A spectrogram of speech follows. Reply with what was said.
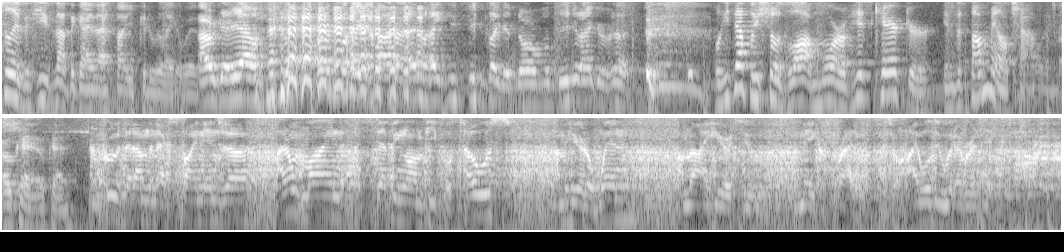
Actually, he's not the guy that I thought you could relate with. Okay, yeah, I was, I was like, alright, like, he seems like a normal dude. I can relate. Well, he definitely shows a lot more of his character in the thumbnail challenge. Okay, okay. Prove that I'm the next spy ninja. I don't mind stepping on people's toes. I'm here to win. I'm not here to make friends. So I will do whatever it takes.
